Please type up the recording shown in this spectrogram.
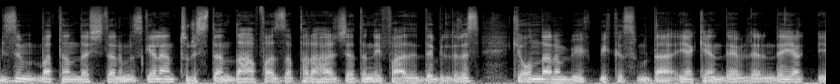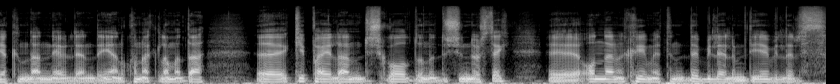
bizim vatandaşlarımız gelen turistten daha fazla para harcadığını ifade edebiliriz ki onların büyük bir kısmı da ya kendi evlerinde ya yakından evlerinde yani konaklamada e, ki paylarının düşük olduğunu düşünürsek e, onların kıymetini de bilelim diyebiliriz.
